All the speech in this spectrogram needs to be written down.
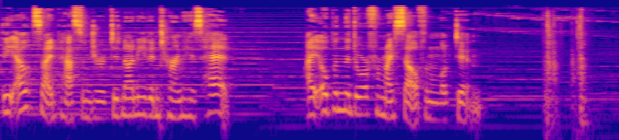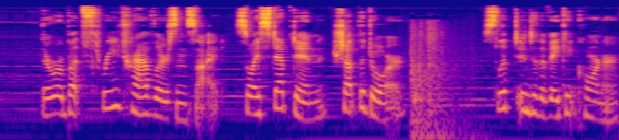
The outside passenger did not even turn his head. I opened the door for myself and looked in. There were but three travelers inside, so I stepped in, shut the door, slipped into the vacant corner,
